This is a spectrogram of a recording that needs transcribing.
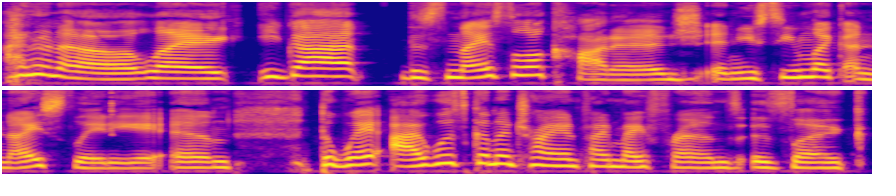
I don't know. Like, you got this nice little cottage and you seem like a nice lady. And the way I was gonna try and find my friends is like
